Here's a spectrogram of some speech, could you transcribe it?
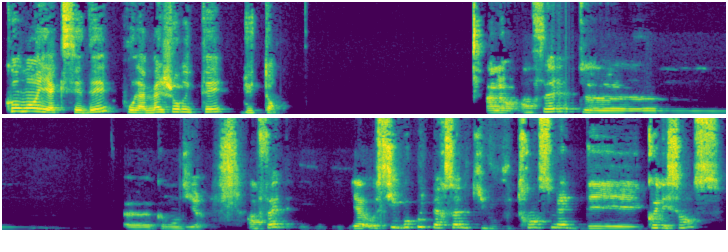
Comment y accéder pour la majorité du temps? Alors en fait, euh, euh, comment dire En fait, il y a aussi beaucoup de personnes qui vous transmettent des connaissances,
